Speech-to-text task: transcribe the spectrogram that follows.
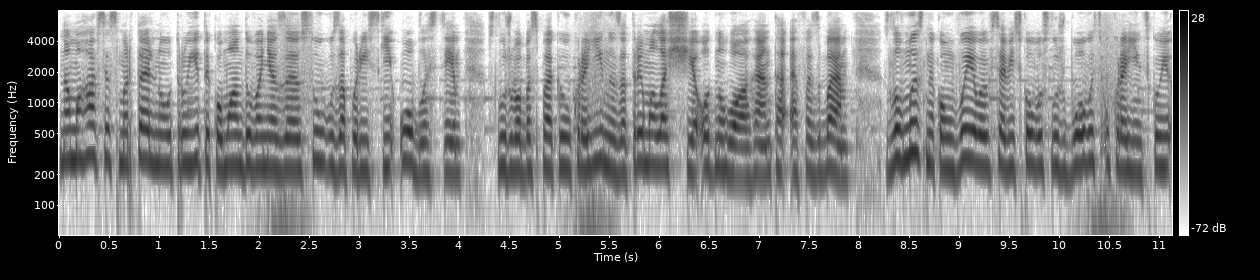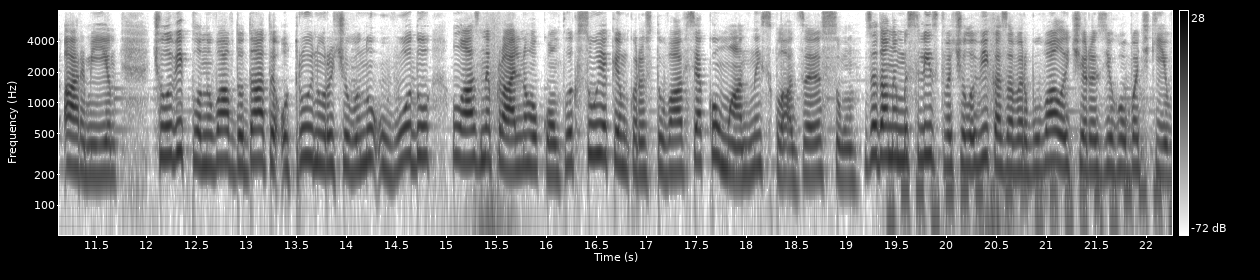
Намагався смертельно отруїти командування ЗСУ у Запорізькій області. Служба безпеки України затримала ще одного агента ФСБ. Зловмисником виявився військовослужбовець української армії. Чоловік планував додати отруйну речовину у воду лазне прального комплексу, яким користувався командний склад ЗСУ. За даними слідства, чоловіка завербували через його батьків.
